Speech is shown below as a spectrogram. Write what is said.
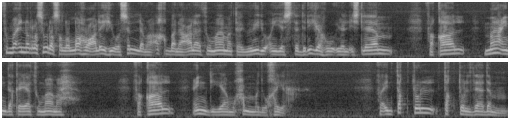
ثم إن الرسول صلى الله عليه وسلم أقبل على ثمامة يريد أن يستدرجه إلى الإسلام فقال ما عندك يا ثمامة؟ فقال عندي يا محمد خير. فإن تقتل تقتل ذا دم.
